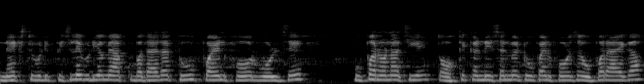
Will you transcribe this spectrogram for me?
नेक्स्ट वीडियो पिछले वीडियो में आपको बताया था टू पॉइंट फोर वोल्ट से ऊपर होना चाहिए। तो ओके कंडीशन में टू पॉइंट फोर से ऊपर आएगा।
